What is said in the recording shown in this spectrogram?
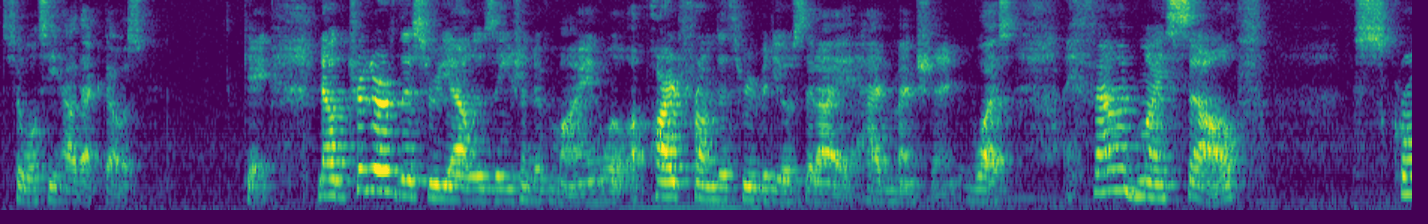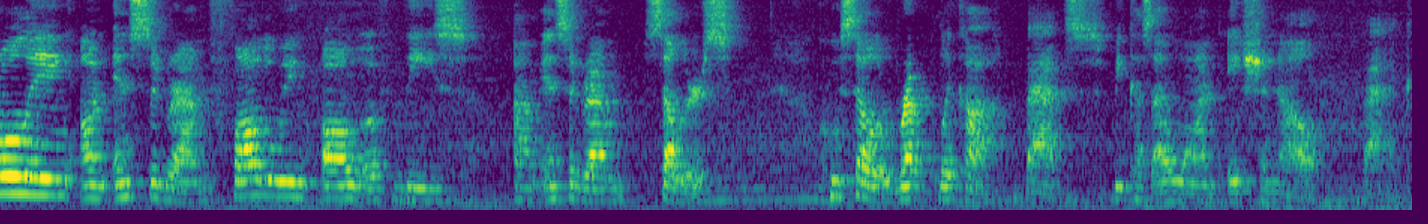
So we'll see how that goes. Okay, now the trigger of this realization of mine, well, apart from the three videos that I had mentioned, was I found myself scrolling on Instagram, following all of these um, Instagram sellers who sell replica bags because I want a Chanel bag.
